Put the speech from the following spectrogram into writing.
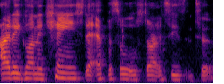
are they going to change the episode starting season two?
